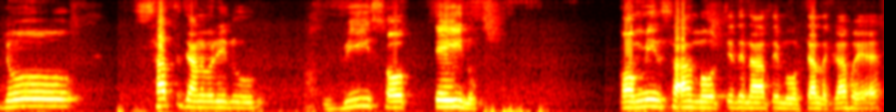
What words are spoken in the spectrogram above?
ਜੋ 7 ਜਨਵਰੀ ਨੂੰ 2023 ਨੂੰ ਕੌਮੀ ਇਨਸਾਫ ਮੋਰਚੇ ਦੇ ਨਾਂ ਤੇ ਮੋਰਚਾ ਲੱਗਾ ਹੋਇਆ ਹੈ।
